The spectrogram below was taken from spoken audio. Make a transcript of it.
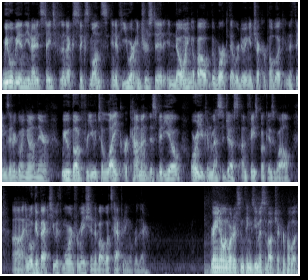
We will be in the United States for the next six months, and if you are interested in knowing about the work that we're doing in Czech Republic and the things that are going on there, we would love for you to like or comment this video, or you can message us on Facebook as well, uh, and we'll get back to you with more information about what's happening over there. Gray Owen, what are some things you miss about Czech Republic?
